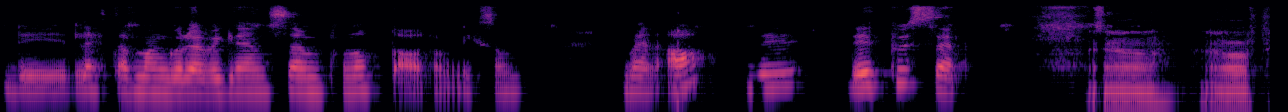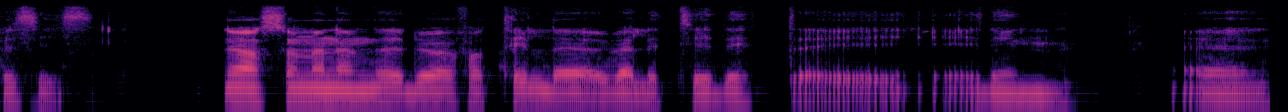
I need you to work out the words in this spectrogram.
Det är lätt att man går över gränsen på något av dem. Liksom. Men ja, det, det är ett pussel. Ja, ja, precis. Ja, som jag nämnde, du har fått till det väldigt tidigt i, i din eh,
